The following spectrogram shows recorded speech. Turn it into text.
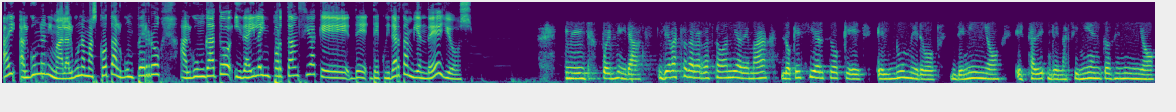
hay algún animal, alguna mascota, algún perro, algún gato, y de ahí la importancia que de cuidar también de ellos. Mm, pues mira, llevas toda la razón y además lo que es cierto que el número de niños, está de, nacimientos de niños,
